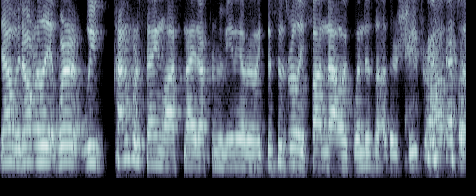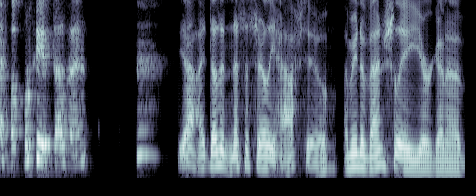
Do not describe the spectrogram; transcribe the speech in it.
Yeah, we don't really. We're we kind of were saying last night after moving together, like this is really fun now. Like when does the other shoe drop? But hopefully it doesn't. Yeah, it doesn't necessarily have to. I mean, eventually you're gonna.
